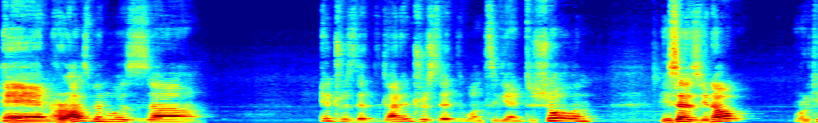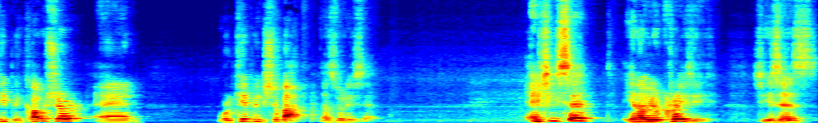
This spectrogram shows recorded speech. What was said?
And her husband was uh, interested, got interested once again to Shul, and he says, You know, we're keeping kosher and we're keeping Shabbat. That's what he said. And she said, You know, you're crazy. She says,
